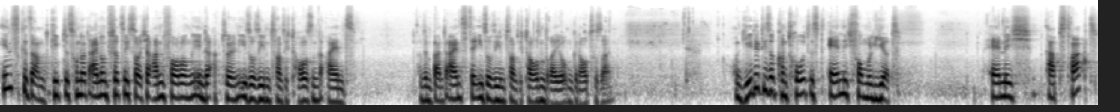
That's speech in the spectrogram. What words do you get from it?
Insgesamt gibt es 141 solcher Anforderungen in der aktuellen ISO 27001, also im Band 1 der ISO 27000 Reihe, um genau zu sein. Und jede dieser Controls ist ähnlich formuliert, ähnlich abstrakt.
